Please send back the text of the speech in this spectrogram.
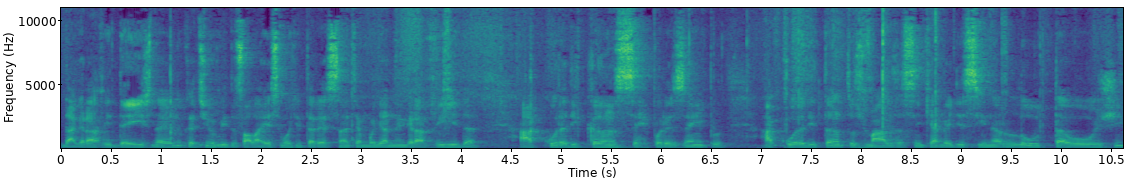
da gravidez, né? Eu nunca tinha ouvido falar isso, muito interessante. A mulher não engravida, a cura de câncer, por exemplo, a cura de tantos males assim que a medicina luta hoje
